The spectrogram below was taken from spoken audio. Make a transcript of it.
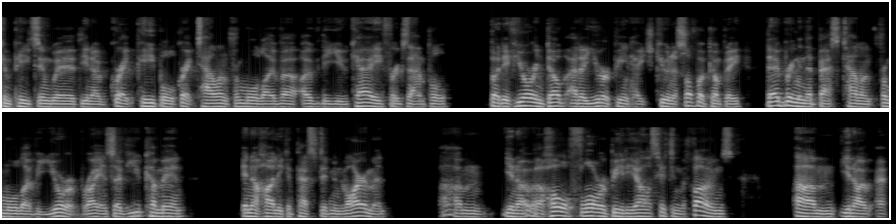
competing with, you know, great people, great talent from all over over the UK, for example. But if you're in dub at a European HQ in a software company, they're bringing the best talent from all over Europe, right? And so if you come in in a highly competitive environment, um, you know, a whole floor of BDRs hitting the phones, um, you know, uh,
